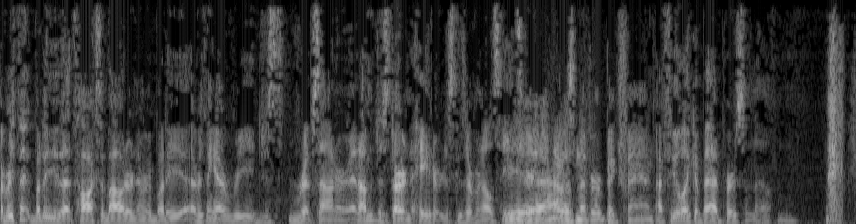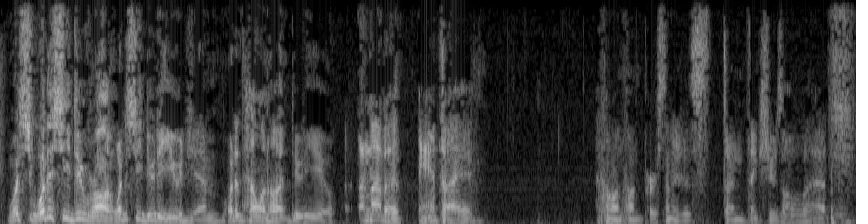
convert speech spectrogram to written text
everything, everybody that talks about her and everybody, everything I read just rips on her, and I'm just starting to hate her just because everyone else hates her. Yeah, I was never a big fan. I feel like a bad person now. What she, what did she do wrong? What did she do to you, Jim? What did Helen Hunt do to you? I'm not an anti Helen Hunt person. I just didn't think she was all that.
